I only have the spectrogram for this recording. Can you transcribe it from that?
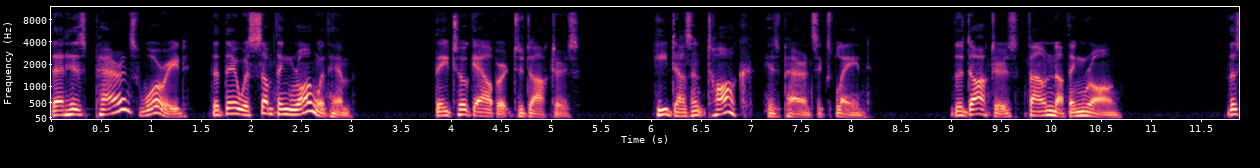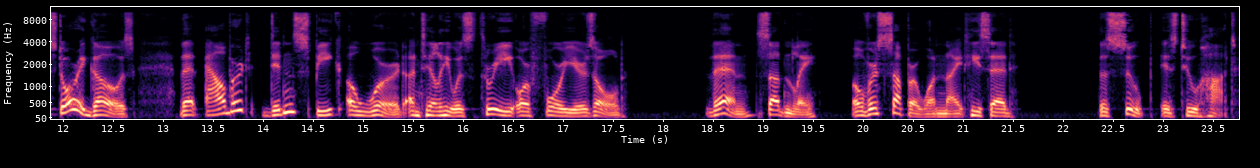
that his parents worried that there was something wrong with him. They took Albert to doctors. He doesn't talk, his parents explained. The doctors found nothing wrong. The story goes that Albert didn't speak a word until he was three or four years old. Then, suddenly, over supper one night, he said, The soup is too hot.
